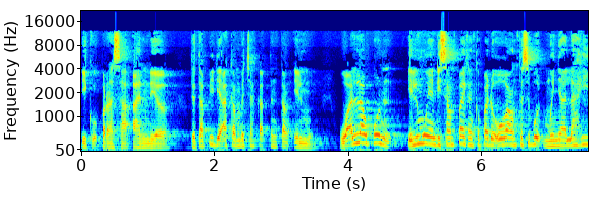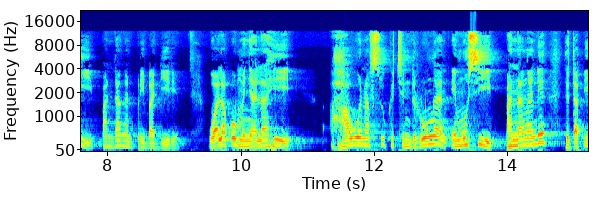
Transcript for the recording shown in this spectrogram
ikut perasaan dia, tetapi dia akan bercakap tentang ilmu. Walaupun ilmu yang disampaikan kepada orang tersebut menyalahi pandangan peribadi dia, walaupun menyalahi hawa nafsu kecenderungan emosi pandangan dia, tetapi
